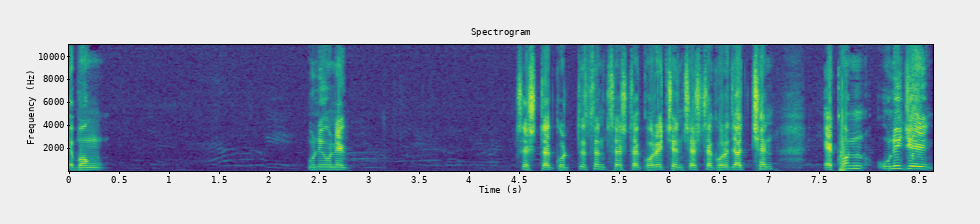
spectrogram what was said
এবং উনি অনেক চেষ্টা করতেছেন, চেষ্টা করেছেন, চেষ্টা করে যাচ্ছেন। এখন উনি যে,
